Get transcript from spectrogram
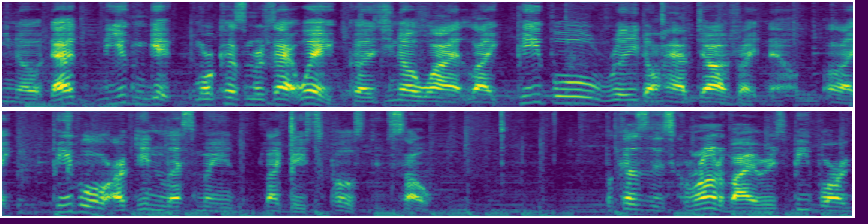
You know that you can get more customers that way because you know why? Like people really don't have jobs right now. Like people are getting less money like they're supposed to. So because of this coronavirus, people are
